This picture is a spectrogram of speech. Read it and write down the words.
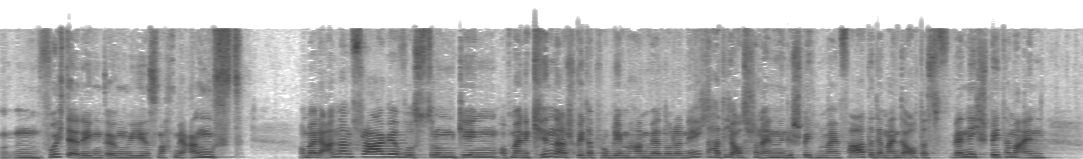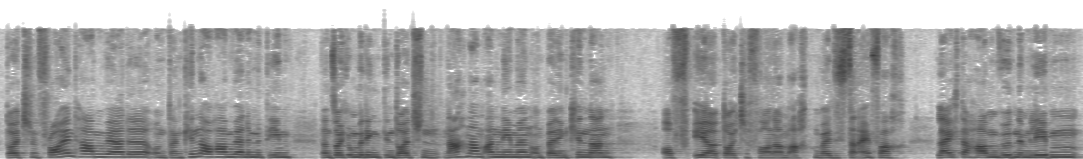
äh, furchterregend irgendwie. Das macht mir Angst. Und bei der anderen Frage, wo es darum ging, ob meine Kinder später Probleme haben werden oder nicht, hatte ich auch schon ein Gespräch mit meinem Vater, der meinte auch, dass wenn ich später mal einen deutschen Freund haben werde und dann Kinder auch haben werde mit ihm, dann soll ich unbedingt den deutschen Nachnamen annehmen und bei den Kindern auf eher deutsche Vornamen achten, weil sie es dann einfach leichter haben würden im Leben.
